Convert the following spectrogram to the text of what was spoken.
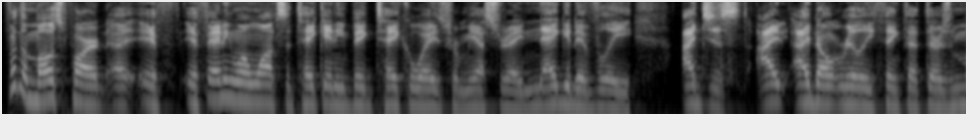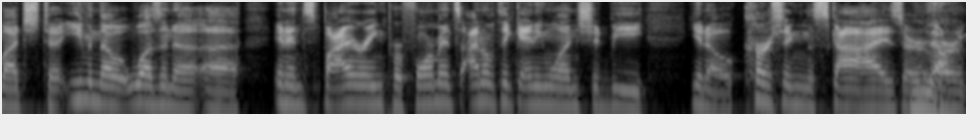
for the most part, uh, if if anyone wants to take any big takeaways from yesterday negatively, I just I, I don't really think that there's much to even though it wasn't a, a an inspiring performance. I don't think anyone should be you know cursing the skies or, No, or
